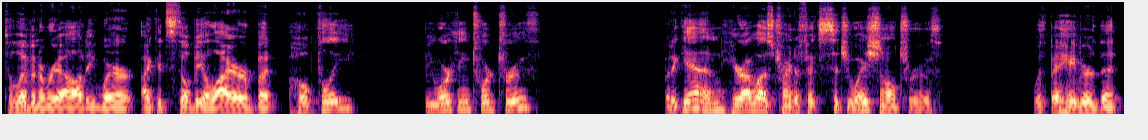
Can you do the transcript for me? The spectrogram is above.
to live in a reality where I could still be a liar, but hopefully be working toward truth. But again, here I was trying to fix situational truth with behavior that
